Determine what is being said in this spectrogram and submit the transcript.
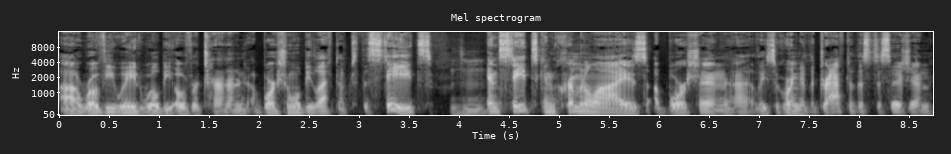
Uh, Roe v. Wade will be overturned. Abortion will be left up to the states, Mm-hmm. and states can criminalize abortion, uh, at least according to the draft of this decision,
